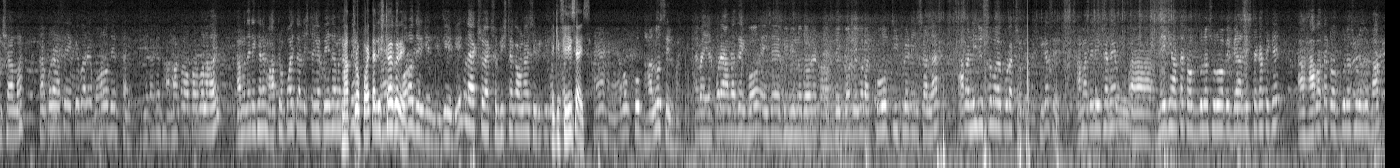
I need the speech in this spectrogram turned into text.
ইনশাআল্লাহ। তারপরে আছে একেবারে বড়দের সাইজ যেটাকে ধামাকা অফার বলা হয়। আমাদের এখানে মাত্র পঁয়তাল্লিশ টাকা পেয়ে যাবেন মাত্র 45 টাকা হ্যাঁ, করে? বড়দের গেঞ্জি। জি জি এগুলো একশো একশো বিশ টাকা অনায়াসে বিক্রি কি ফ্রি সাইজ হ্যাঁ হ্যাঁ এবং খুব ভালো সেল হয়। হ্যাঁ ভাই এরপরে আমরা দেখব এই যে বিভিন্ন ধরনের টপ দেখব যেগুলো খুব চিপ রেটে ইনশাল্লাহ আমরা নিজস্বভাবে প্রোডাকশন করি ঠিক আছে? আমাদের এইখানে মেঘি হাতা টপগুলো শুরু হবে বিয়াল্লিশ টাকা থেকে। আর হাবাতা টপগুলো শুরু হবে মাত্র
